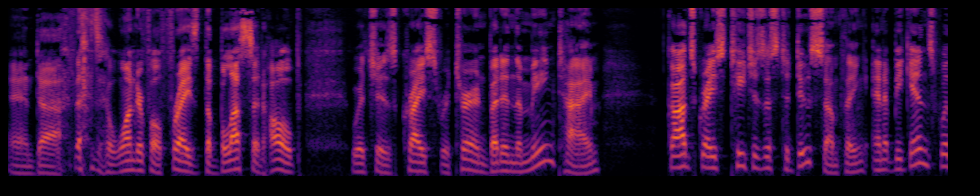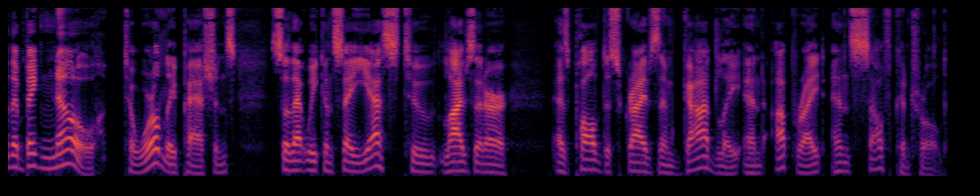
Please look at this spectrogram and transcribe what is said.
And uh, that's a wonderful phrase, the blessed hope, which is Christ's return. But in the meantime, God's grace teaches us to do something, and it begins with a big no to worldly passions so that we can say yes to lives that are, as Paul describes them, godly and upright and self controlled.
